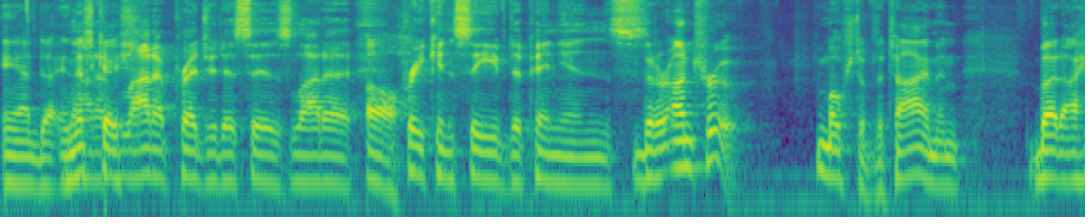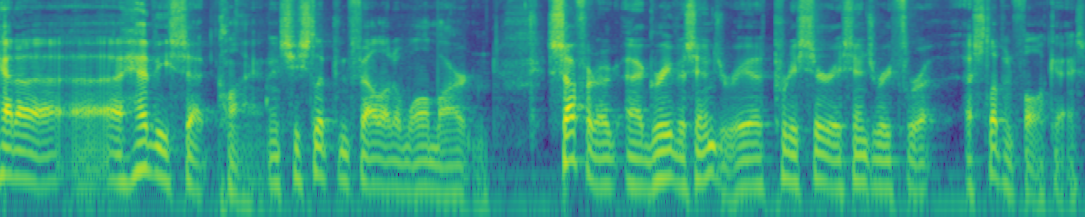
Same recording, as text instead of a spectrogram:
And uh, in this of- case, a lot of prejudices, a lot of Oh. preconceived opinions. that are untrue most of the time. And but I had a, a heavy set client, and she slipped and fell at a Walmart and suffered a, a grievous injury, a pretty serious injury for a, a slip and fall case.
